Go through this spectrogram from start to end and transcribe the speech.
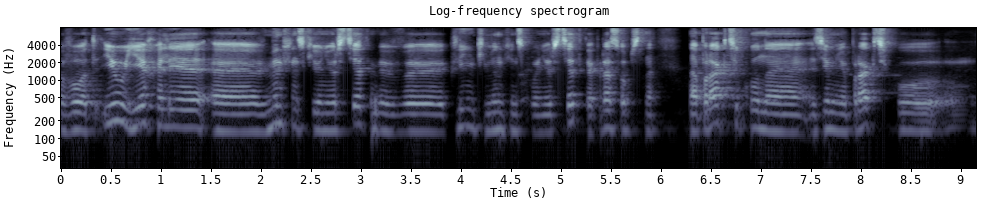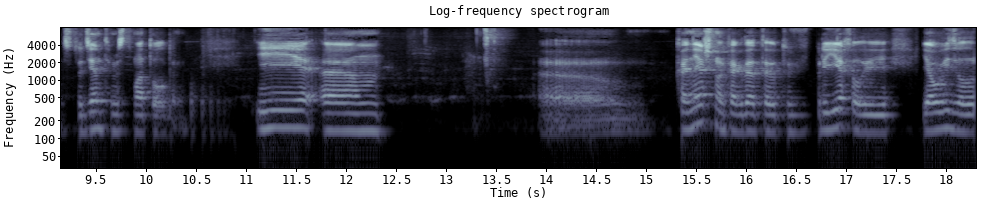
вот, и уехали э, в Мюнхенский университет, в клинике Мюнхенского университета, как раз, собственно, на практику, на зимнюю практику студентами-стоматологами. И э, э, конечно, когда ты приехал, и я увидел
